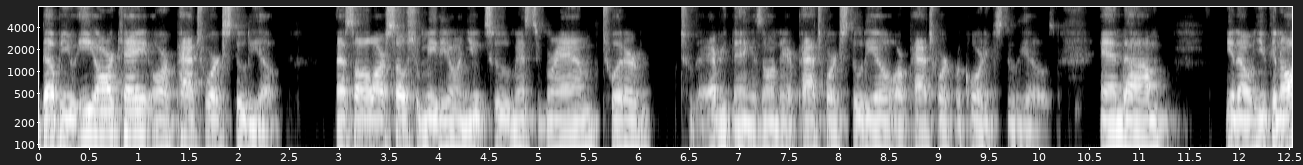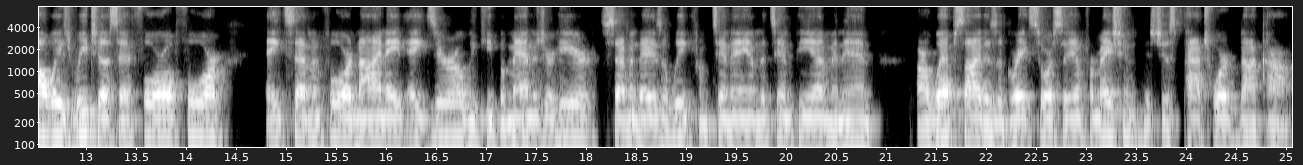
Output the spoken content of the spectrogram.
W E R K, or Patchwerk Studio. That's all our social media on YouTube, Instagram, Twitter, tw- everything is on there. Patchwerk Studio or Patchwerk Recording Studios, and um, you know you can always reach us at 404 874 9880. We keep a manager here seven days a week from 10 a.m. to 10 p.m. And then our website is a great source of information. It's just patchwerk.com.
